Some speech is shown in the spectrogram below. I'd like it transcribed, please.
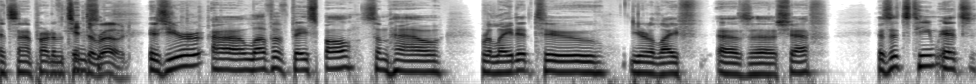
It's not part of a team. Hit the So road. Is your uh, love of baseball somehow related to your life as a chef? Because it's team. It's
